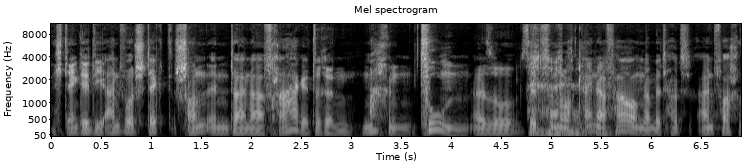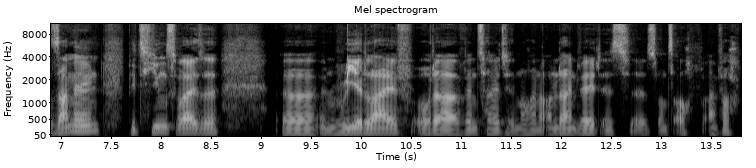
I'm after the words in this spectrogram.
Ich denke, die Antwort steckt schon in deiner Frage drin. Machen, tun. Also selbst wenn man noch keine Erfahrung damit hat, einfach sammeln, beziehungsweise äh, in Real Life oder wenn es halt noch in der Online-Welt ist, äh, sonst auch einfach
